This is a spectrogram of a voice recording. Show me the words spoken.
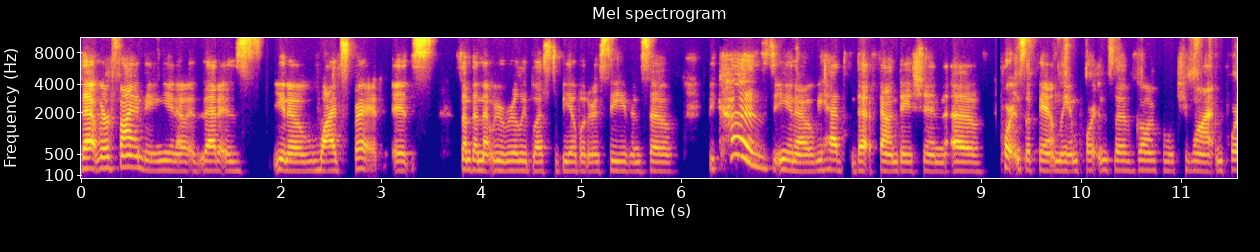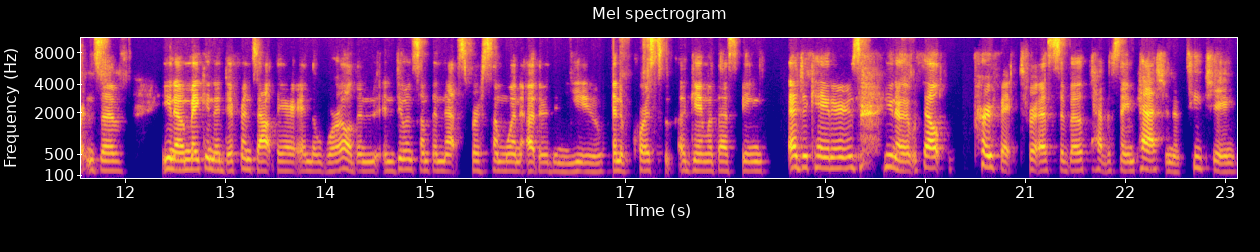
that we're finding, you know, that is, you know, widespread. It's something that we were really blessed to be able to receive. And so because, you know, we had that foundation of importance of family, importance of going for what you want, importance of, you know, making a difference out there in the world and, and doing something that's for someone other than you. And of course, again, with us being educators, you know, it felt perfect for us to both have the same passion of teaching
